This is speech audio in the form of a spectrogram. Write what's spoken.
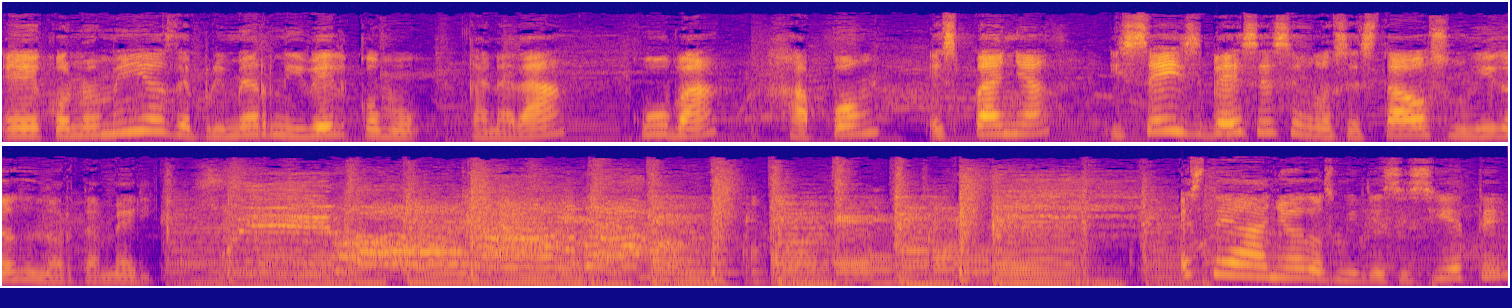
en economías de primer nivel como Canadá, Cuba, Japón, España y seis veces en los Estados Unidos de Norteamérica. Este año 2017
